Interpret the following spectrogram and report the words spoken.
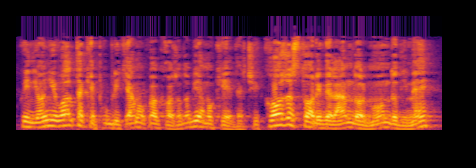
Quindi ogni volta che pubblichiamo qualcosa dobbiamo chiederci cosa sto rivelando al mondo di me?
